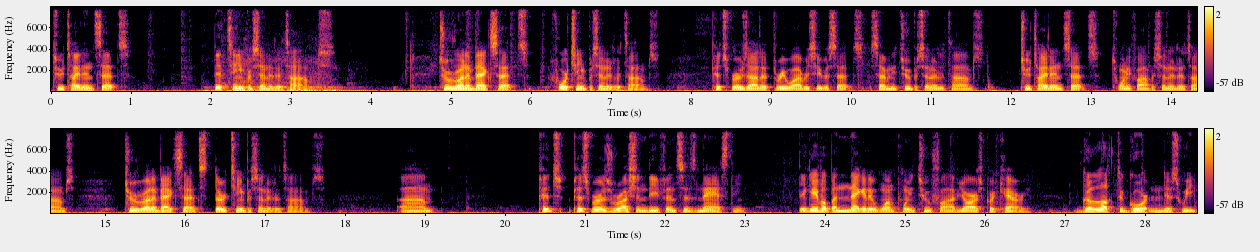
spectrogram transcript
Two tight end sets, 15% of the times. Two running back sets, 14% of the times. Pittsburgh's out of three wide receiver sets, 72% of the times. Two tight end sets, 25% of the times. Two running back sets, 13% of the times. Um, Pitch, Pittsburgh's rushing defense is nasty. They gave up a negative 1.25 yards per carry. Good luck to Gordon this week.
